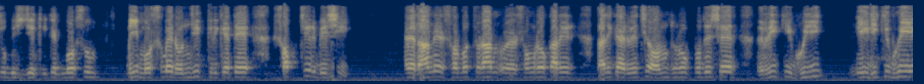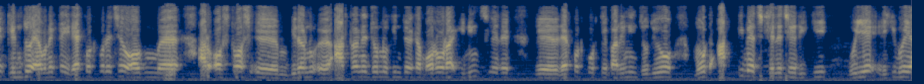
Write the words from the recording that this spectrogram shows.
চব্বিশ যে ক্রিকেট মরশুম এই মরশুমে রঞ্জি ক্রিকেটে সবচেয়ে বেশি রানের সর্বোচ্চ রান সংগ্রহকারীর তালিকায় রয়েছে অন্ধ্রপ্রদেশের রিকি ভুই। এই রিকি ভুই কিন্তু এমন একটাই রেকর্ড করেছে আর অষ্টআশি বিরানব্বই আট রানের জন্য কিন্তু একটা বড় ইনিংস রেকর্ড করতে পারেনি। যদিও মোট আটটি ম্যাচ খেলেছে রিকি ভুইয়ে। রিকি ভুইয়ে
